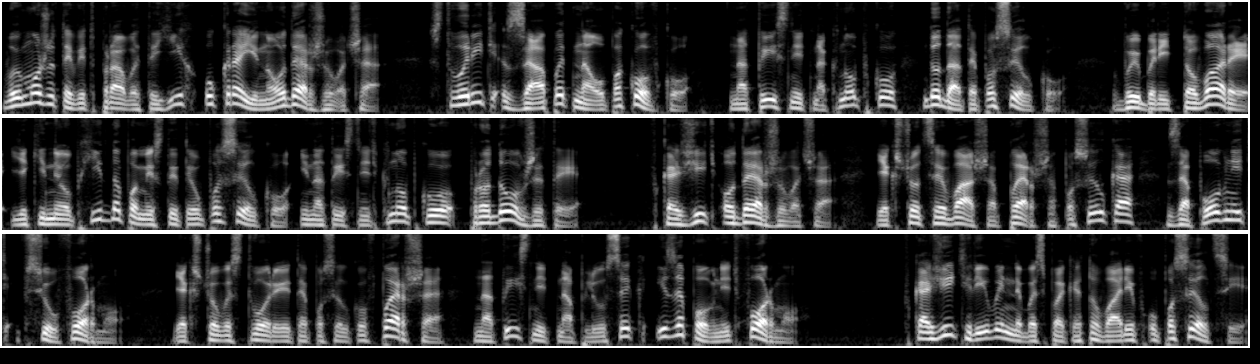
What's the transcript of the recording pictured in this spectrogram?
ви можете відправити їх у країну одержувача. Створіть запит на упаковку. Натисніть на кнопку Додати посилку. Виберіть товари, які необхідно помістити у посилку, і натисніть кнопку Продовжити. Вкажіть одержувача. Якщо це ваша перша посилка, заповніть всю форму. Якщо ви створюєте посилку вперше, натисніть на плюсик і заповніть форму. Вкажіть рівень небезпеки товарів у посилці.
